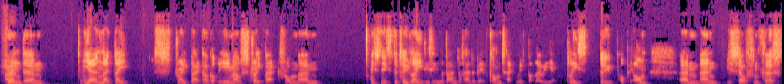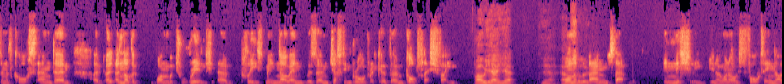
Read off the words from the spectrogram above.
Sure. And um, yeah, and they, they straight back. I got the email straight back from um, it's, it's the two ladies in the band I've had a bit of contact with, but though, yeah, please do pop it on. Um, and yourself and Thurston, of course, and um, a, a, another one which really um, pleased me no end was um, Justin Broadrick of um, Godflesh fame. Oh yeah, yeah, yeah. One of the bands that initially, you know, when I was 14, I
